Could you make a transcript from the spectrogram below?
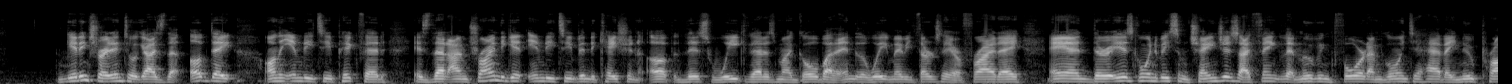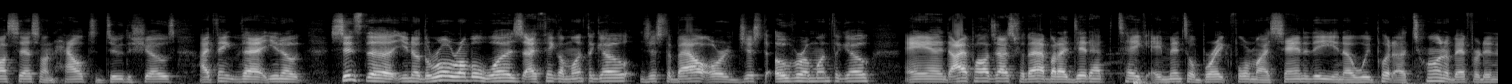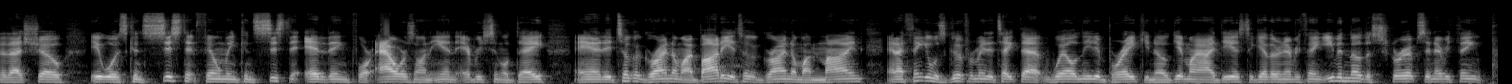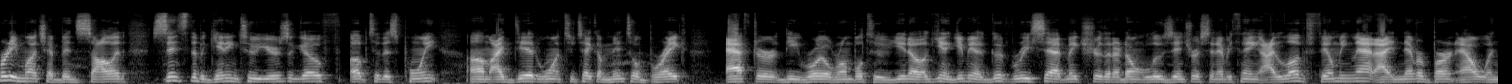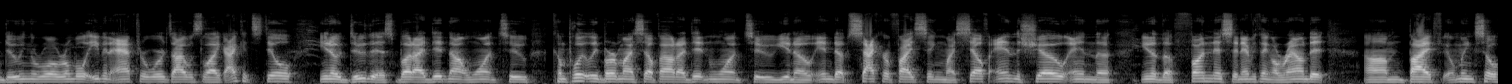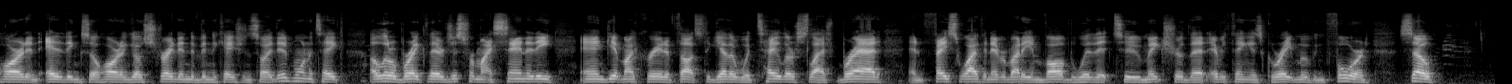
Getting straight into it, guys, the update on the MDT pick fed is that I'm trying to get MDT Vindication up this week. That is my goal by the end of the week, maybe Thursday or Friday. And there is going to be some changes. I think that moving forward, I'm going to have a new process on how to do the shows. I think that, you know, since the, you know, the Royal Rumble was, I think, a month ago, just about, or just over a month ago and I apologize for that, but I did have to take a mental break for my sanity. You know, we put a ton of effort into that show. It was consistent filming, consistent editing for hours on end every single day, and it took a grind on my body, it took a grind on my mind, and I think it was good for me to take that well needed break, you know, get my ideas together and everything, even though the scripts and everything pretty much have been solid since the beginning two years ago up to this point. Um, I did want to take a mental break after the Royal Rumble to, you know, again, give me a good reset, make sure that I don't lose interest in everything. I loved filming that. I never burnt out when doing the Royal Rumble. Even afterwards, I was like, I could still, you know, do this, but I did not want to completely burn myself out. I didn't want to, you know, end up sacrificing myself and the show and the, you know, the funness and everything around it um, by filming so hard and editing so hard and go straight into Vindication. So I did want to take a little break there just for my sanity and get my creative thoughts together with Taylor slash Brad and Facewife and everybody involved with it to make sure that everything is great moving forward. So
